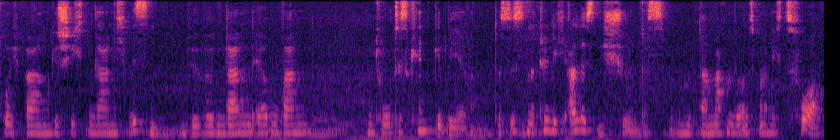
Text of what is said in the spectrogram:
furchtbaren Geschichten gar nicht wissen. Und wir würden dann irgendwann ein totes Kind gebären. Das ist natürlich alles nicht schön, das, da machen wir uns mal nichts vor.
